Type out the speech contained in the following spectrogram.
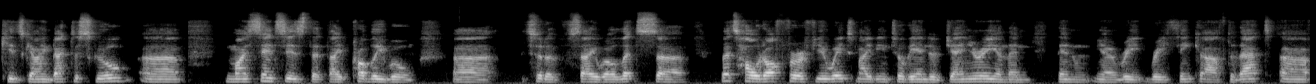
kids going back to school. Uh, my sense is that they probably will sort of say, well, let's let's hold off for a few weeks, maybe until the end of January, and then then you know re- rethink after that uh,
